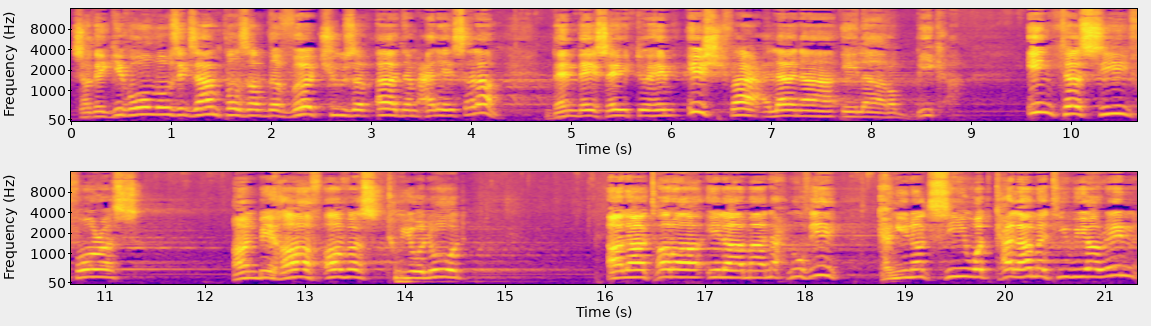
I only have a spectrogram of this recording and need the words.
So they give all those examples of the virtues of Adam alayhi salam. Then they say to him, Ishfa' lana ila rabbika. Intercede for us on behalf of us to your Lord. ألا ترى إلى ما نحن فيه Can you not see what calamity we are in?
